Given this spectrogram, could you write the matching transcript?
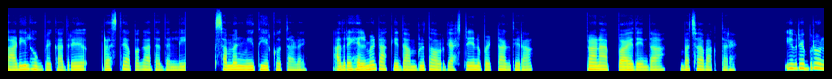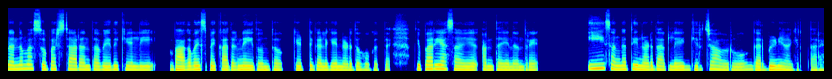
ಗಾಡಿಯಲ್ಲಿ ಹೋಗ್ಬೇಕಾದ್ರೆ ರಸ್ತೆ ಅಪಘಾತದಲ್ಲಿ ಸಮನ್ವಿ ತೀರ್ಕೋತಾಳೆ. ಆದ್ರೆ ಹೆಲ್ಮೆಟ್ ಹಾಕಿದ್ದ ಅಮೃತ ಅವ್ರಿಗೆ ಅಷ್ಟೇನು ಪೆಟ್ಟಾಗ್ದಿರಾ? ಪ್ರಾಣ ಅಪಾಯದಿಂದ ಬಚಾವಾಗ್ತಾರೆ ಇವರಿಬ್ರು ನನ್ನಮ್ಮ ಸೂಪರ್ ಸ್ಟಾರ್ ಅಂತ ವೇದಿಕೆಯಲ್ಲಿ ಭಾಗವಹಿಸಬೇಕಾದ್ರೆ ಇದೊಂದು ಕೆಟ್ಟಗಳಿಗೆ ನಡೆದು ಹೋಗುತ್ತೆ. ವಿಪರ್ಯಾಸ ಅಂತ ಏನಂದ್ರೆ, ಈ ಸಂಗತಿ ನಡೆದಾಗ್ಲೇ ಗಿರ್ಜಾ ಅವರು ಗರ್ಭಿಣಿ ಆಗಿರ್ತಾರೆ.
